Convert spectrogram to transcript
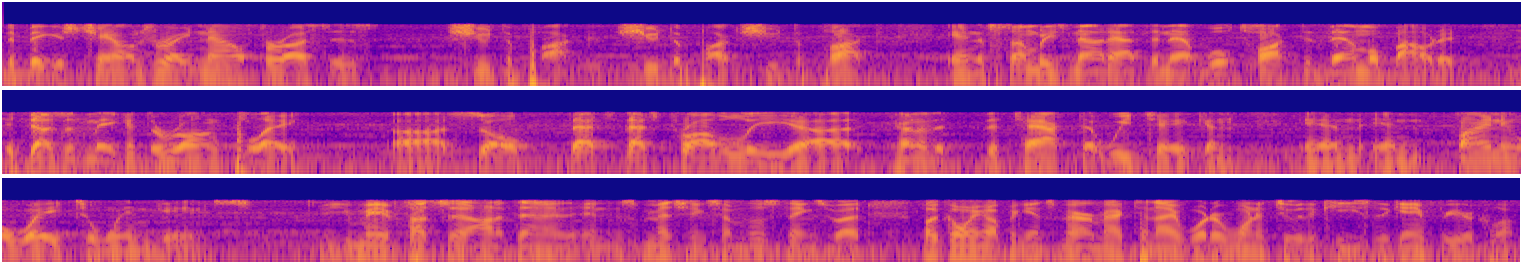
the biggest challenge right now for us is shoot the puck, shoot the puck, shoot the puck. And if somebody's not at the net, we'll talk to them about it. It doesn't make it the wrong play. Uh, so that's that's probably uh, kind of the, the tack that we take and and and finding a way to win games. You may have touched on it then in, mentioning some of those things, but but going up against Merrimack tonight, what are one or two of the keys to the game for your club?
